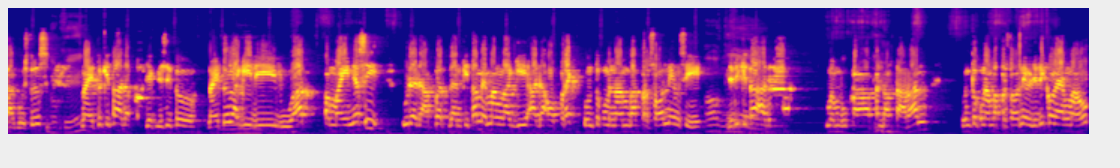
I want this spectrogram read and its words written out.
Agustus. Oke. Nah itu kita ada proyek di situ. Nah itu lagi dibuat pemainnya sih udah dapet dan kita memang lagi ada oprek untuk menambah personil sih. Oke. Jadi kita ada membuka pendaftaran untuk nambah personil. Jadi kalau yang mau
